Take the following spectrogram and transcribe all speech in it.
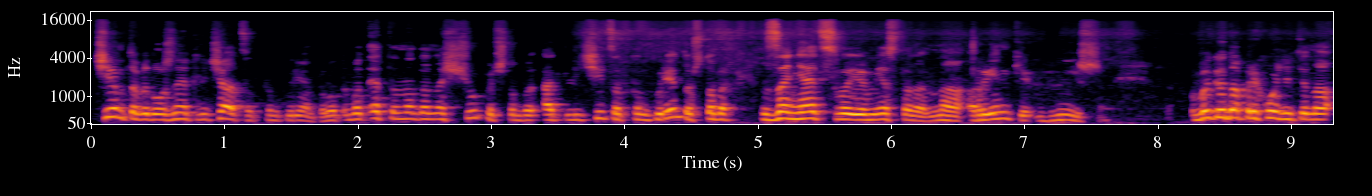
Чем-то вы должны отличаться от конкурента. Вот, вот это надо нащупать, чтобы отличиться от конкурентов, чтобы занять свое место на рынке в нише. Вы когда приходите на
